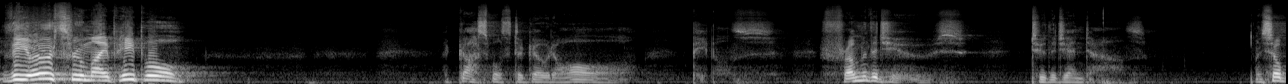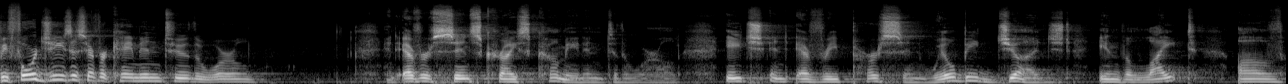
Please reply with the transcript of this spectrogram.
the earth through my people. The gospel is to go to all peoples, from the Jews to the Gentiles. And so, before Jesus ever came into the world, and ever since Christ's coming into the world, each and every person will be judged in the light of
